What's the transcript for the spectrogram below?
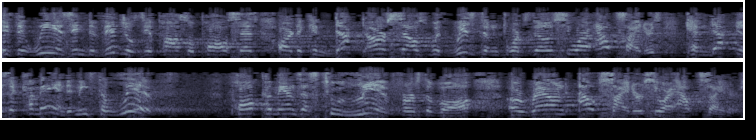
is that we as individuals, the apostle Paul says, are to conduct ourselves with wisdom towards those who are outsiders. Conduct is a command. It means to live. Paul commands us to live, first of all, around outsiders who are outsiders.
